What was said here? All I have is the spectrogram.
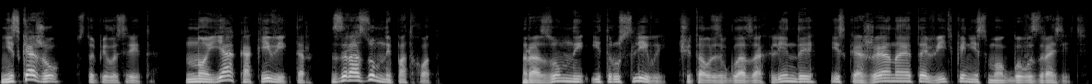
«Не скажу», — вступилась Рита. «Но я, как и Виктор, за разумный подход». «Разумный и трусливый», — читалось в глазах Линды, и, скажи она это, Витька не смог бы возразить.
